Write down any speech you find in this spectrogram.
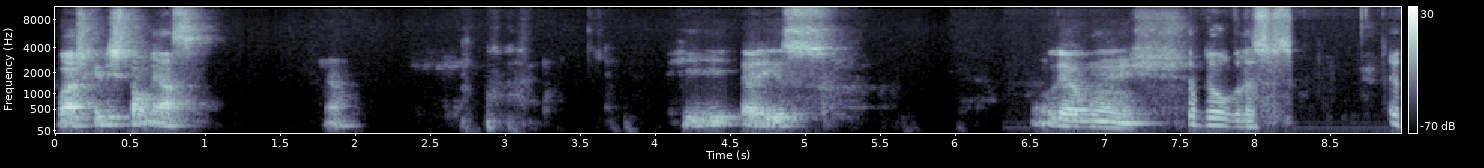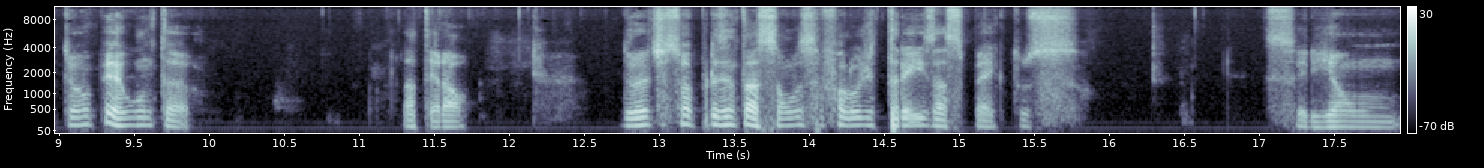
Eu acho que eles estão nessa. né? E é isso. Vou ler alguns. Douglas, eu tenho uma pergunta lateral. Durante a sua apresentação, você falou de três aspectos que seriam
